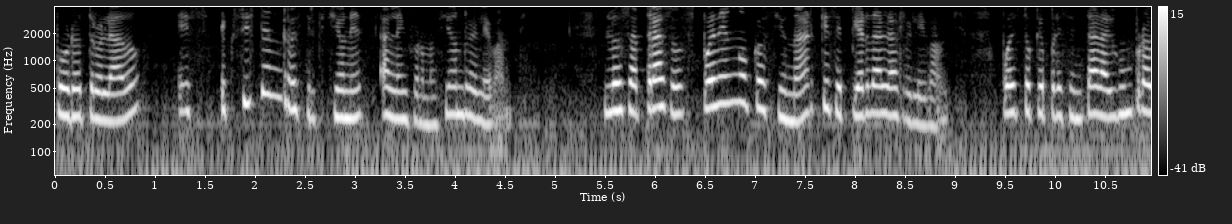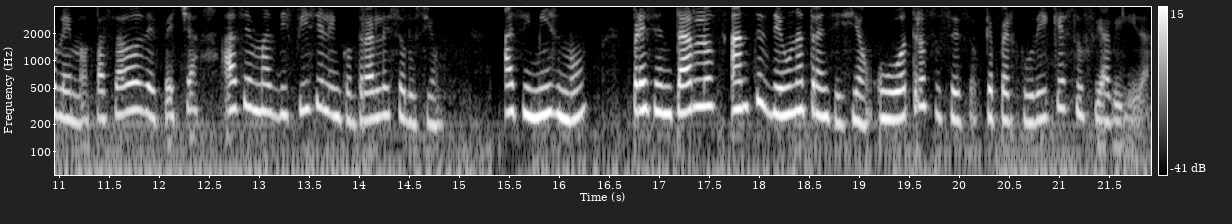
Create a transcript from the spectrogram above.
Por otro lado, existen restricciones a la información relevante. Los atrasos pueden ocasionar que se pierda la relevancia puesto que presentar algún problema pasado de fecha hace más difícil encontrarle solución. Asimismo, presentarlos antes de una transición u otro suceso que perjudique su fiabilidad.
